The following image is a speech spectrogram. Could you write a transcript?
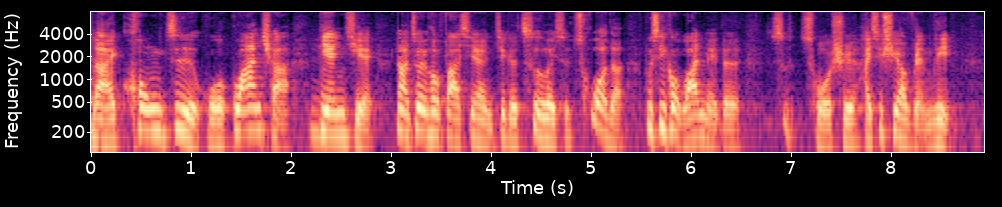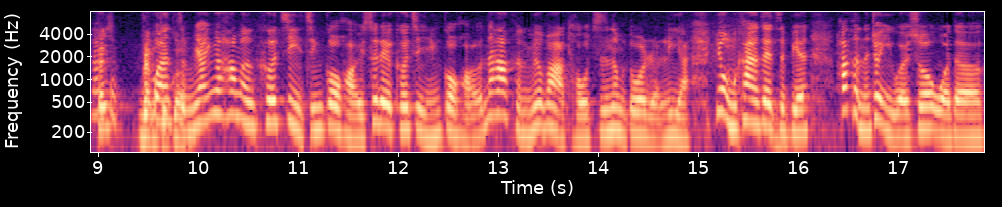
来控制或观察边界，那最后发现这个策略是错的，不是一个完美的。措施还是需要人力，但不不管怎么样，因为他们科技已经够好，以色列科技已经够好了，那他可能没有办法投资那么多人力啊。因为我们看到在这边，他可能就以为说我的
